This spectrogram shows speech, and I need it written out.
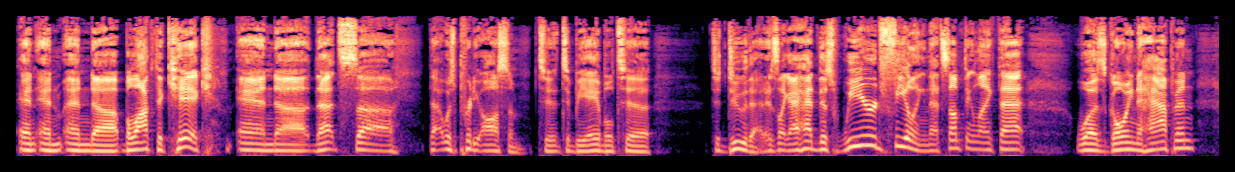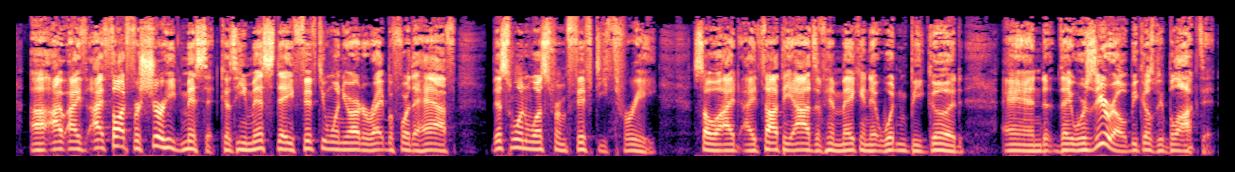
and and and uh, blocked the kick, and uh, that's uh, that was pretty awesome to to be able to to do that. It's like I had this weird feeling that something like that was going to happen. Uh, I, I, I thought for sure he'd miss it because he missed a 51 yarder right before the half. This one was from 53. So I, I thought the odds of him making it wouldn't be good. And they were zero because we blocked it.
